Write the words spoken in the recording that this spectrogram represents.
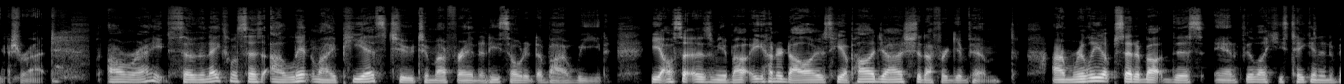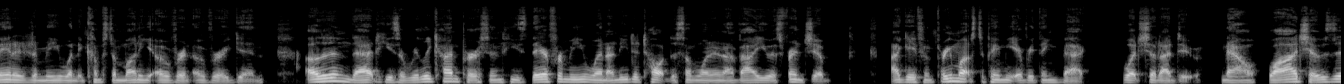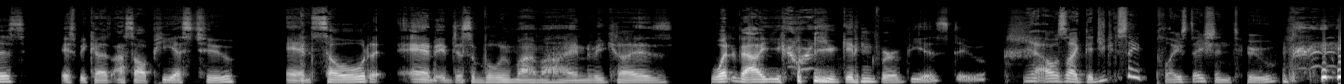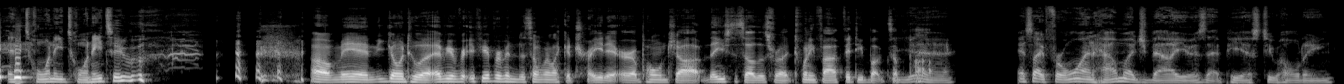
That's right. All right. So the next one says, I lent my PS2 to my friend and he sold it to buy weed. He also owes me about $800. He apologized. Should I forgive him? I'm really upset about this and feel like he's taken advantage of me when it comes to money over and over again. Other than that, he's a really kind person. He's there for me when I need to talk to someone and I value his friendship. I gave him three months to pay me everything back. What should I do? Now, why I chose this is because I saw PS2 and sold and it just blew my mind because what value are you getting for a PS2? Yeah, I was like, did you just say PlayStation 2 in 2022? oh man, you go into a have you ever if you ever been to somewhere like a trade it or a pawn shop, they used to sell this for like 25 50 bucks a pop. yeah. It's like, for one, how much value is that PS2 holding?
